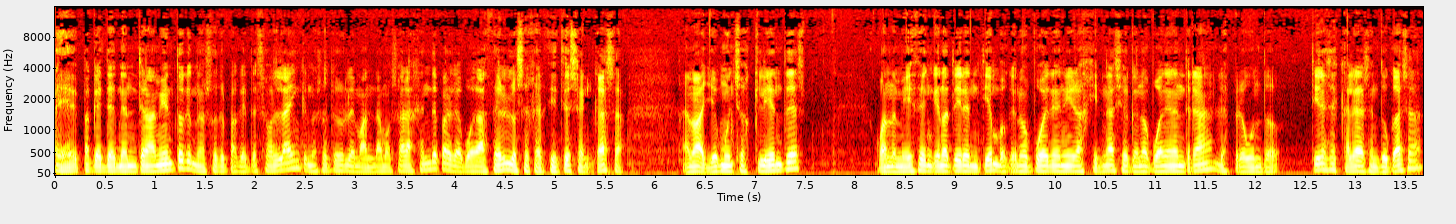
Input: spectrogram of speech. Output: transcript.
eh, paquetes de entrenamiento, que nosotros paquetes online, que nosotros le mandamos a la gente para que pueda hacer los ejercicios en casa. Además, yo muchos clientes, cuando me dicen que no tienen tiempo, que no pueden ir al gimnasio, que no pueden entrenar, les pregunto, ¿tienes escaleras en tu casa?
